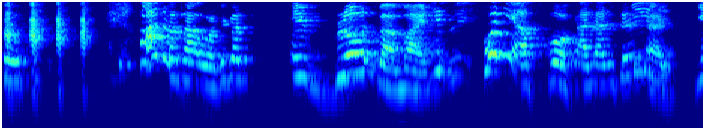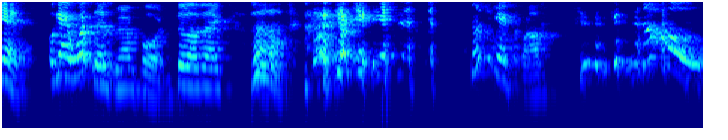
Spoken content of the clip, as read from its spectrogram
How does that work? Because it blows my mind. It's funny as fuck, and at the same Really? time, yes. Okay, I watch lesbian porn, so I'm like, don't you get cramps? no.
